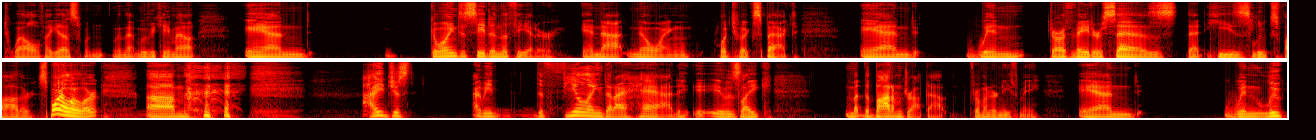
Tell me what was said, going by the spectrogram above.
twelve, I guess, when when that movie came out, and going to see it in the theater and not knowing what to expect, and when Darth Vader says that he's Luke's father, spoiler alert, um, I just, I mean, the feeling that I had, it, it was like the bottom dropped out from underneath me. And when Luke,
